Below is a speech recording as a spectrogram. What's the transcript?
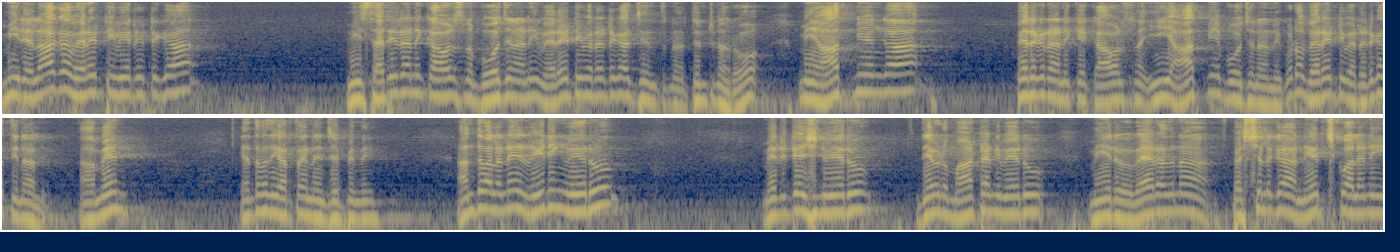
మీరు ఎలాగ వెరైటీ వెరైటీగా మీ శరీరానికి కావాల్సిన భోజనాన్ని వెరైటీ వెరైటీగా తింటున్నారు తింటున్నారో మీ ఆత్మీయంగా పెరగడానికి కావాల్సిన ఈ ఆత్మీయ భోజనాన్ని కూడా వెరైటీ వెరైటీగా తినాలి. ఆమెన్ ఎంతమందికి అర్థమైంది నేను చెప్పింది? అందువల్లనే రీడింగ్ వేరు మెడిటేషన్ వేరు దేవుడు మాట్లాడి వేరు. మీరు వేరే ఏదైనా స్పెషల్గా నేర్చుకోవాలని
